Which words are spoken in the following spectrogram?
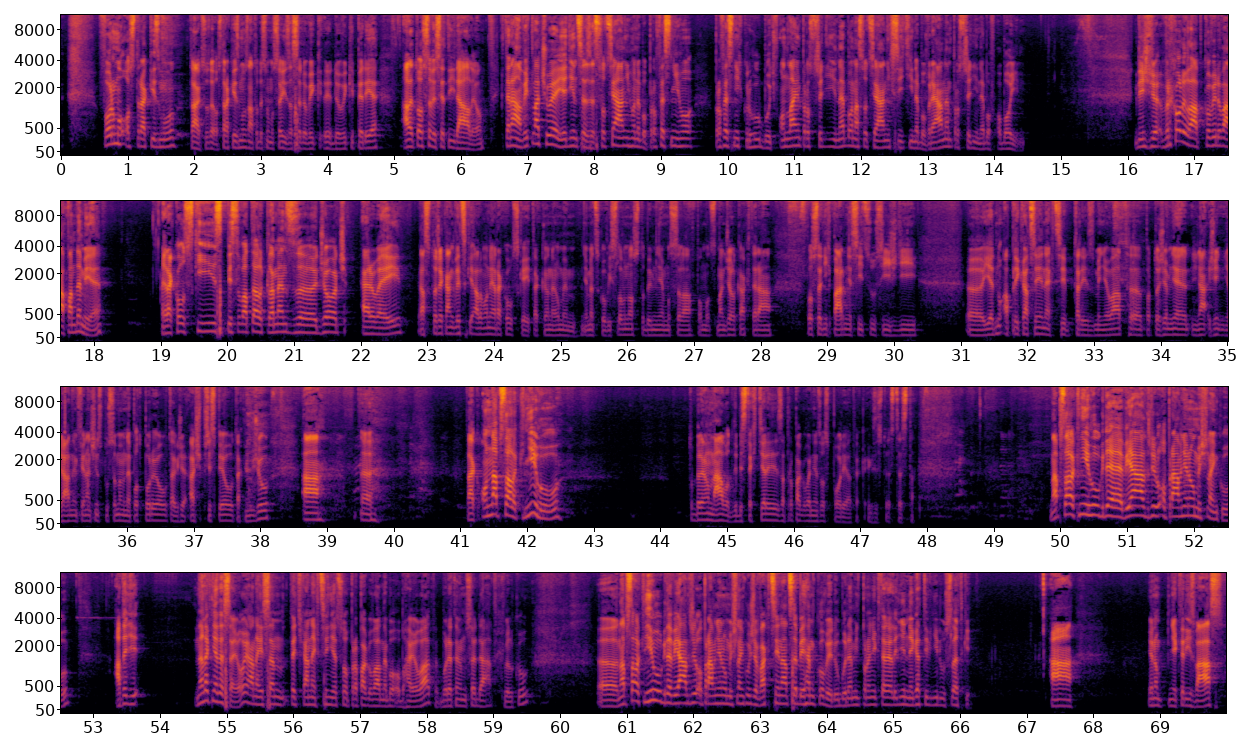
formu ostrakismu, tak co to je ostrakismus, na to bychom museli zase do, do Wikipedie, ale to se vysvětlí dál, jo, která vytlačuje jedince ze sociálního nebo profesního, profesních kruhů buď v online prostředí, nebo na sociálních sítích, nebo v reálném prostředí, nebo v obojím. Když vrcholila covidová pandemie, rakouský spisovatel Clemens George Airway, já si to řekl anglicky, ale on je rakouský, tak neumím německou výslovnost, to by mě musela pomoct manželka, která posledních pár měsíců si jíždí eh, jednu aplikaci, nechci tady zmiňovat, eh, protože mě žádným finančním způsobem nepodporují, takže až přispějou, tak můžu. A eh, tak on napsal knihu, to byl jenom návod, kdybyste chtěli zapropagovat něco z pódia, tak existuje cesta. Napsal knihu, kde vyjádřil oprávněnou myšlenku a teď nelekněte se, jo? já nejsem, teďka nechci něco propagovat nebo obhajovat, budete mi muset dát chvilku. E, napsal knihu, kde vyjádřil oprávněnou myšlenku, že vakcinace během covidu bude mít pro některé lidi negativní důsledky. A jenom některý z vás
